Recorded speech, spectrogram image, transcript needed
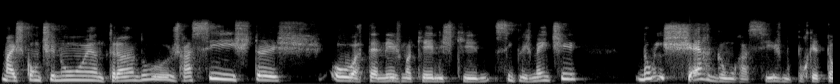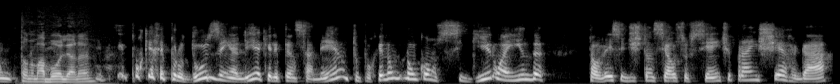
mas continuam entrando os racistas ou até mesmo aqueles que simplesmente não enxergam o racismo porque estão. Estão numa bolha, né? E, e porque reproduzem ali aquele pensamento, porque não, não conseguiram ainda, talvez, se distanciar o suficiente para enxergar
